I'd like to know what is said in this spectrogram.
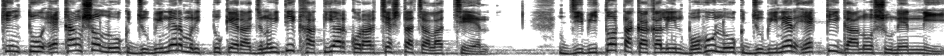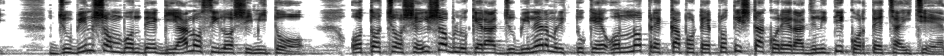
কিন্তু একাংশ লোক জুবিনের মৃত্যুকে রাজনৈতিক হাতিয়ার করার চেষ্টা চালাচ্ছেন। জীবিত থাকাকালীন বহু লোক জুবিনের একটি গানও শুনেননি। জুবিন সম্বন্ধে জ্ঞানও ছিল সীমিত। অথচ সেই সব লোকেরা জুবিনের মৃত্যুকে অন্য প্রেক্ষাপটে প্রতিষ্ঠা করে রাজনীতি করতে চাইছেন।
